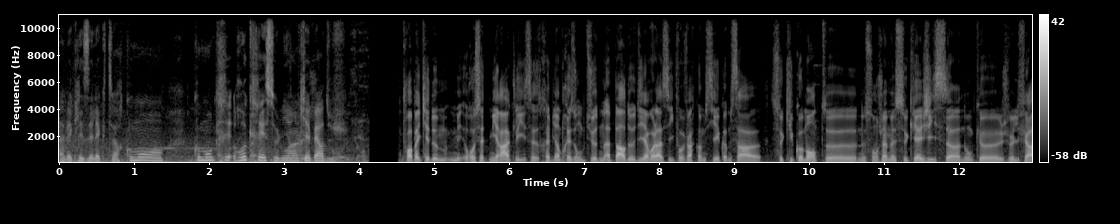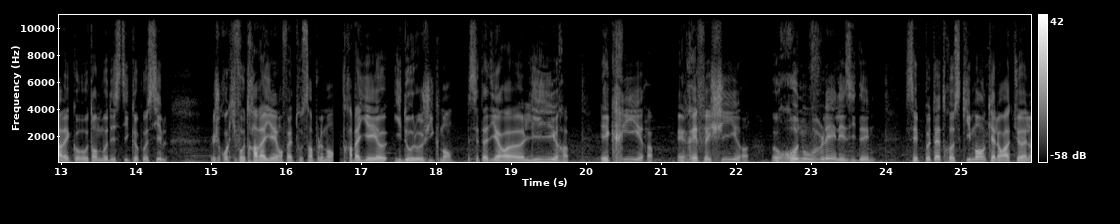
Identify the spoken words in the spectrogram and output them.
avec les électeurs. Comment, comment recréer ce lien qui est perdu? Je ne crois pas qu'il y ait de recettes miracles c'est très bien présomptueux de ma part de dire voilà s'il faut faire comme ci et comme ça. Ceux qui commentent euh, ne sont jamais ceux qui agissent, hein, donc je vais le faire avec autant de modestie que possible. Je crois qu'il faut travailler en fait tout simplement, travailler idéologiquement, c'est-à-dire lire, écrire réfléchir, renouveler les idées. C'est peut-être ce qui manque à l'heure actuelle.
